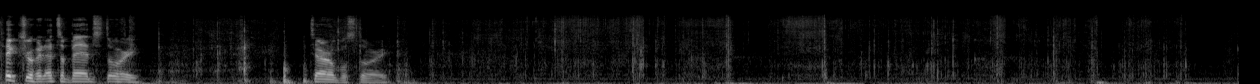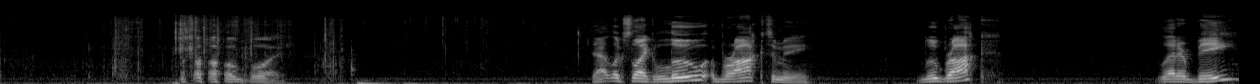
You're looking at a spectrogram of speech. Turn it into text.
Picture it, that's a bad story. Terrible story. Oh boy. That looks like Lou Brock to me. Lou Brock. Letter B.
